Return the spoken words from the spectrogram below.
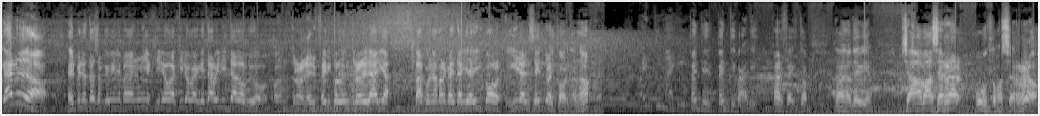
Garda. El pelotazo que viene para Núñez, Quiroga, Quiroga que está habilitado, controla el férico dentro del área, va con la marca de Taliadico, gira al centro, hay córner, ¿no? Penti, Pentimali, perfecto, lo anoté bien. Ya va a cerrar, uy, cómo cerró.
